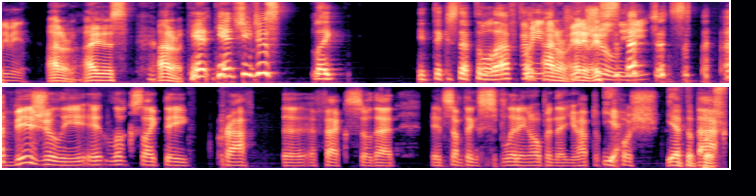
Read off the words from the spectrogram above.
do you mean? I don't know. I just I don't know. Can't can't she just like take a step to Well, the left? I mean, I don't know. Anyways, visually- just Visually, it looks like they craft the effects so that it's something splitting open that you have to Yeah. push. you have to back push for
